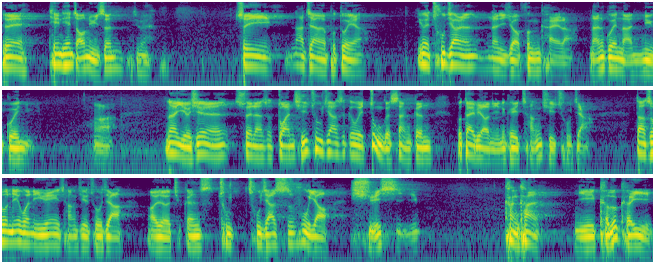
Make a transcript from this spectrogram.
对对？天天找女生，对不对？所以那这样也不对啊。因为出家人，那你就要分开了，男归男，女归女，啊。那有些人虽然是短期出家，是各位种个善根，不代表你可以长期出家。但是如果你愿意长期出家，哎呦，就跟出出家师父要学习，看看你可不可以。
